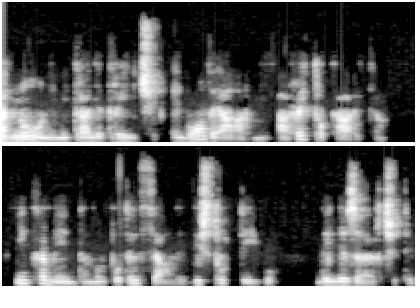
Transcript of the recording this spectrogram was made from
Cannoni, mitragliatrici e nuove armi a retrocarica incrementano il potenziale distruttivo degli eserciti.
